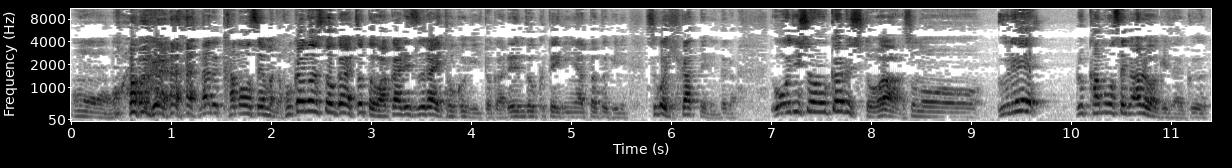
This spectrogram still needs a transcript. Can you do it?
うん。なる可能性もある。他の人がちょっと分かりづらい特技とか連続的にやった時に、すごい光ってみる。だから、オーディション受かる人は、その、売れる可能性があるわけじゃなく、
